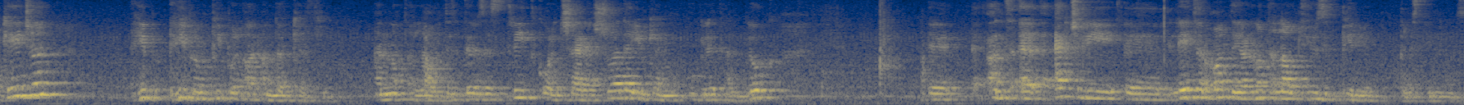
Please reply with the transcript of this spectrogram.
occasion, Hebrew people are under curfew and not allowed. There's a street called Shara Shuhada, you can Google it and look. Uh, and uh, actually, uh, later on, they are not allowed to use it, period, Palestinians.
